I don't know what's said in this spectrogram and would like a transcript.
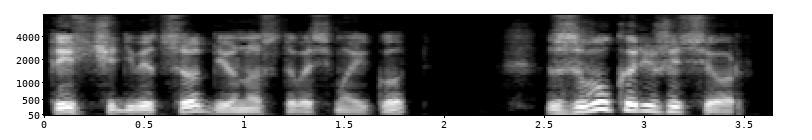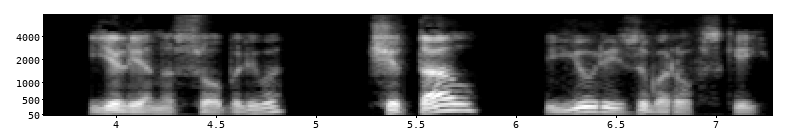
1998 год. Звукорежиссер Елена Соболева читал Юрий Заборовский.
